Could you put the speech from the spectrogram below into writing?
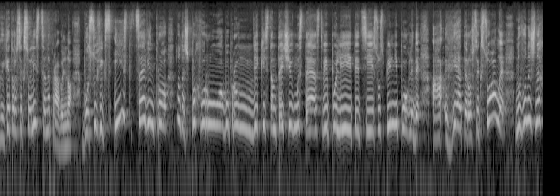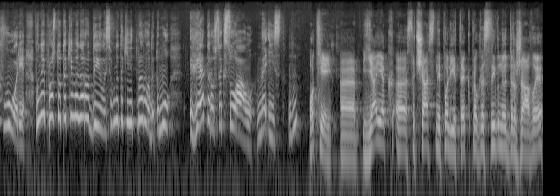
гетеросексуаліст це неправильно. Бо суфікс іст це він про ну знаєш, про хворобу, про якісь там течії в мистецтві, політиці, суспільні погляди. А гетеросексуали, ну вони ж не хворі. Вони просто такими народилися, вони такі від природи. Тому гетеросексуал, не іст. Угу. Окей, е, я як е, сучасний політик прогресивної держави,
